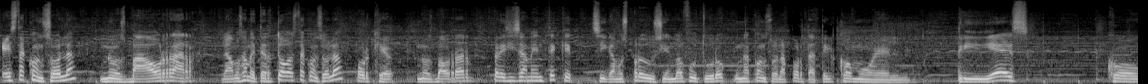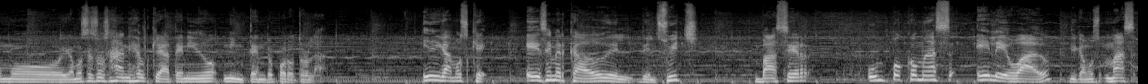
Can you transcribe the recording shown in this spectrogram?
esta consola nos va a ahorrar, le vamos a meter toda esta consola porque nos va a ahorrar precisamente que sigamos produciendo a futuro una consola portátil como el 3DS, como digamos esos handheld que ha tenido Nintendo por otro lado. Y digamos que ese mercado del, del Switch va a ser un poco más elevado, digamos más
